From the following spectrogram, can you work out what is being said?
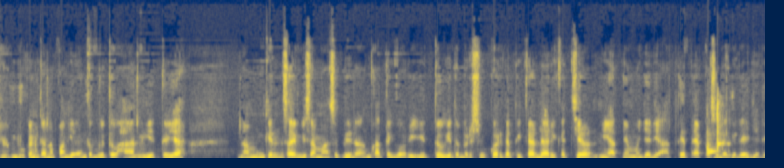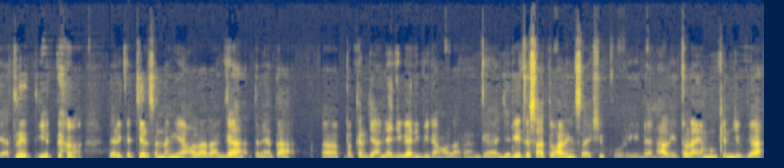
bukan karena panggilan kebutuhan gitu ya. Nah mungkin saya bisa masuk di dalam kategori itu gitu bersyukur ketika dari kecil niatnya mau jadi atlet, eh pas sudah gede jadi atlet gitu. Dari kecil senangnya olahraga, ternyata uh, pekerjaannya juga di bidang olahraga. Jadi itu satu hal yang saya syukuri dan hal itulah yang mungkin juga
